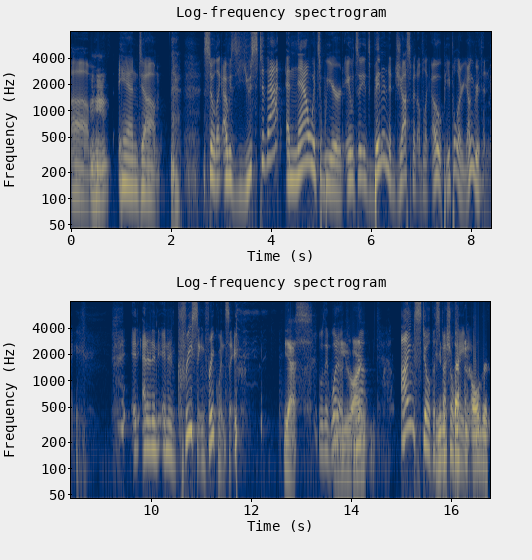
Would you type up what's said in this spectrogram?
um, Mhm. and um, so like I was used to that, and now it's weird. It's it's been an adjustment of like, oh, people are younger than me, it, at an, an increasing frequency. Yes, I was like, what? You are- I'm still the special the baby. oldest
